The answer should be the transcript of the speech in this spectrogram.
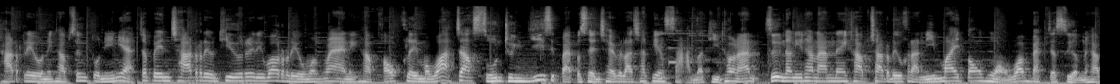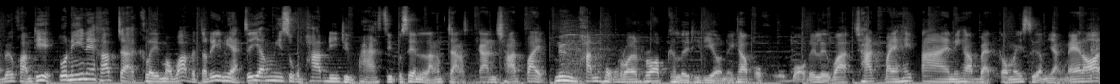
ชาร์จเร็วนะครับซึ่งตัวนี้เนี่ยจะเป็นชาร์จเร็วที่เรียกได้ว่าเร็วมากๆนะครับเขาเคลมมาว่าจาก 0 ถึง 28%ใช้เวลาชาร์จเพียง 3 นาทีเท่านั้น ซึ่งทั้งนี้ทั้งนั้นนะครับชาร์จเร็วขนาดนี้ไม่ต้องห่วงว่าแบตจะเสื่อมนะครับด้วยความที่ตัวนี้นะครับจะเคลมมาว่าแบตเตอรี่เนี่ยจะยังมีสุขภาพดีถึง 80%หลังจากการชาร์จไป1,600 รอบกันเลยทีเดียวนะครับโอ้โหบอกได้เลยว่าชาร์จไปให้ตายนะครับแบตก็ไม่เสื่อมอย่างแน่นอน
